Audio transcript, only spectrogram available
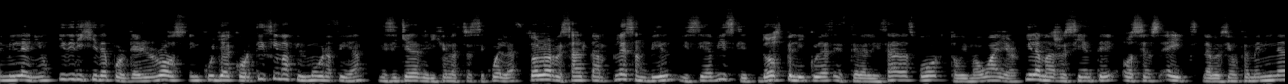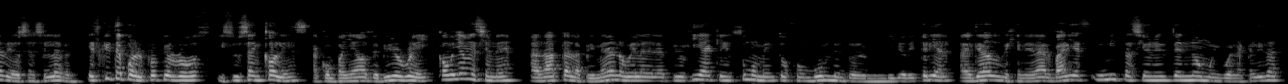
milenio y dirigida por Gary Ross, en cuya cortísima filmografía, ni siquiera dirigió las tres secuelas, solo resaltan Pleasantville y Sea Biscuit, dos películas esterilizadas por Tobey Maguire, y la más reciente Ocean's 8, la versión femenina de Ocean's 11. Escrita por el propio Ross y Susan Collins, acompañados de Billy Ray, como ya mencioné, adapta la primera novela de la trilogía que en su momento fue un boom dentro del mundillo editorial, al grado de generar varias imitaciones de no muy buena calidad.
